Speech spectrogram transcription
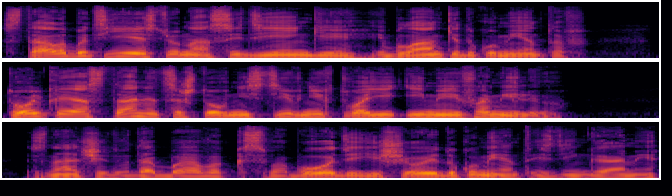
Стало быть, есть у нас и деньги, и бланки документов. Только и останется, что внести в них твои имя и фамилию. Значит, вдобавок к свободе еще и документы с деньгами,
